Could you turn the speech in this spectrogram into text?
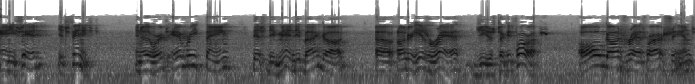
And he said, It's finished. In other words, everything that's demanded by God uh, under his wrath, Jesus took it for us. All God's wrath for our sins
